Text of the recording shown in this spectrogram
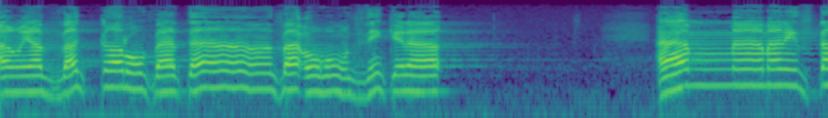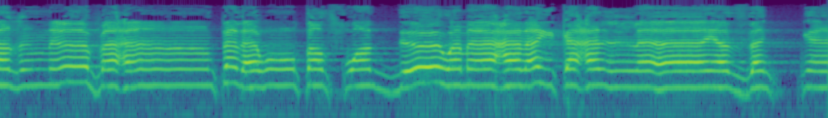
أو يذكر فتنفعه الذكرى. أما من استغنى فأنت له تصد وما عليك ألا يزكى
